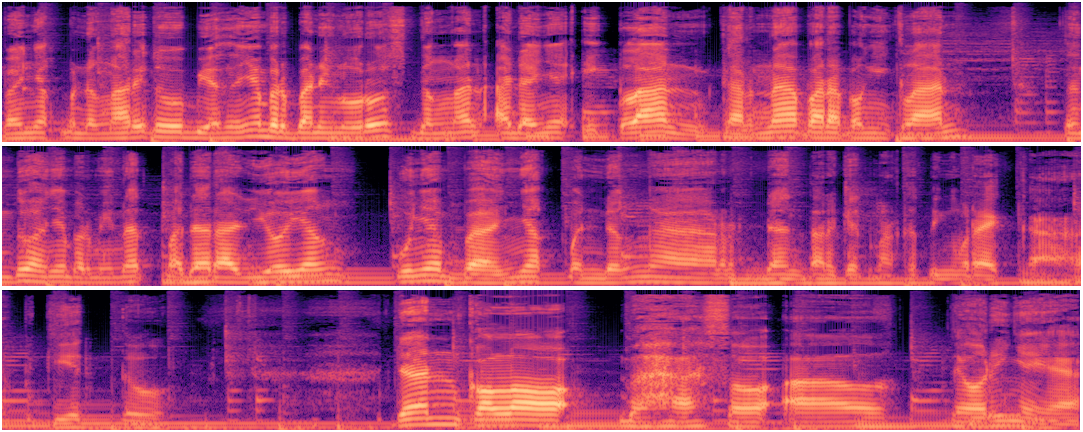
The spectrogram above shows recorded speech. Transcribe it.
banyak pendengar itu biasanya berbanding lurus dengan adanya iklan karena para pengiklan tentu hanya berminat pada radio yang punya banyak pendengar dan target marketing mereka begitu. Dan kalau bahas soal teorinya ya,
